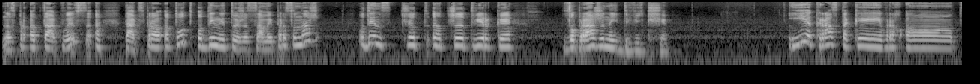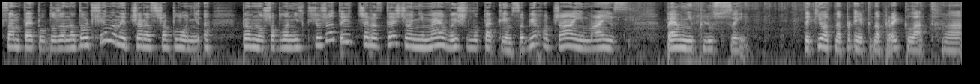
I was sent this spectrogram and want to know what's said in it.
наспра... так, ви все. Так, справа. А тут один і той же самий персонаж, один з е, четвірки, зображений двічі. І якраз таки врах... сам тайтл дуже недооцінений через шаблоні... певну шаблонність сюжету і через те, що аніме вийшло таким собі, хоча і має певні плюси. Такі, от, як, наприклад, е,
